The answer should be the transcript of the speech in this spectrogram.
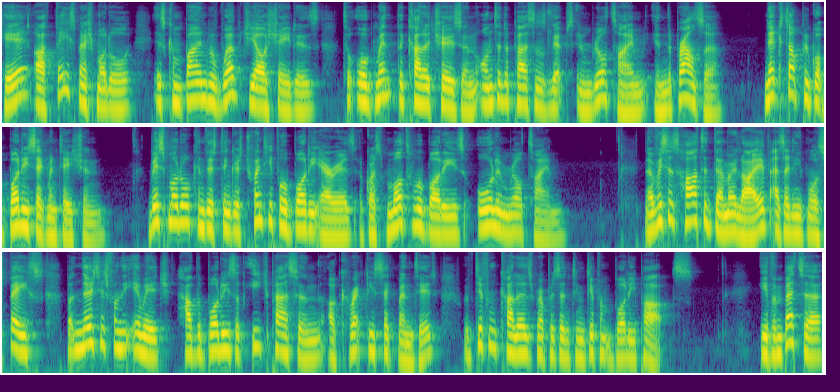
Here, our face mesh model is combined with WebGL shaders to augment the color chosen onto the person's lips in real time in the browser. Next up, we've got body segmentation. This model can distinguish 24 body areas across multiple bodies all in real time. Now this is hard to demo live as I need more space, but notice from the image how the bodies of each person are correctly segmented with different colors representing different body parts. Even better,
